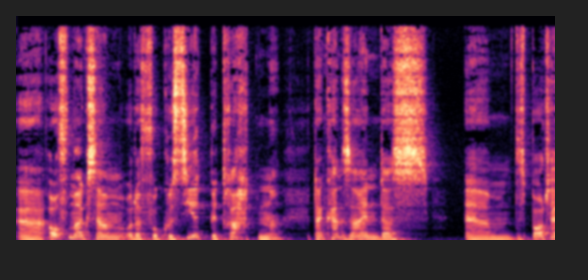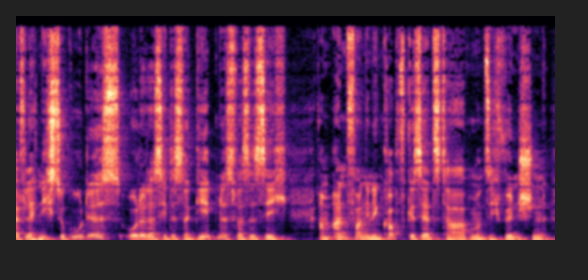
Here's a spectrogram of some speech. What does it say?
äh, aufmerksam oder fokussiert betrachten, dann kann sein, dass ähm, das Bauteil vielleicht nicht so gut ist oder dass sie das Ergebnis, was sie sich am Anfang in den Kopf gesetzt haben und sich wünschen,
